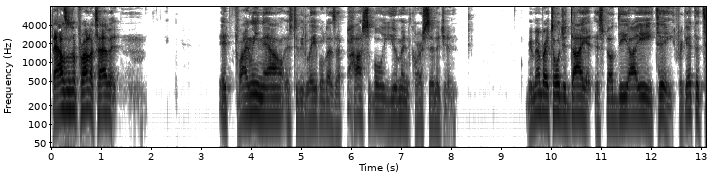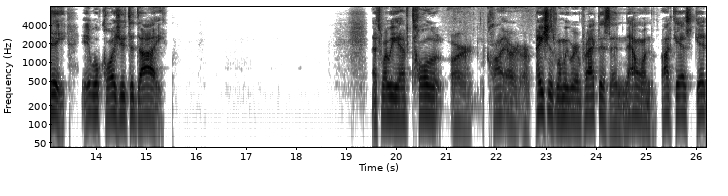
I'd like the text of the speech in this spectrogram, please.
Thousands of products have it. It finally now is to be labeled as a possible human carcinogen. Remember, I told you diet is spelled D I E T. Forget the T. It will cause you to die. That's why we have told our client, our, our patients when we were in practice and now on the podcast, get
